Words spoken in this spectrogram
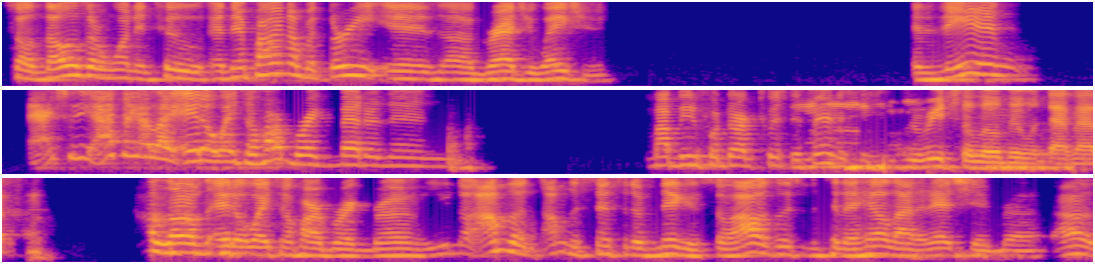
So those are one and two, and then probably number three is uh, graduation, and then actually I think I like 808 to Heartbreak better than my beautiful dark twisted fantasy. You reached a little bit with that last one. I love the 808 to heartbreak, bro. You know, I'm the I'm the sensitive nigga, so I was listening to the hell out of that shit, bro. I,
